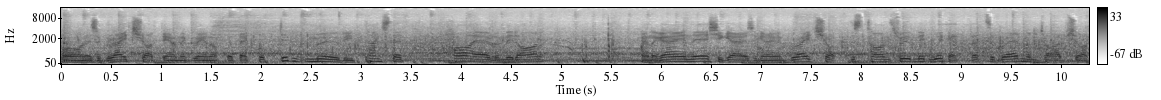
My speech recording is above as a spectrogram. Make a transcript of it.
Oh, there's a great shot down the ground off the back foot. Didn't move. He punched that high over mid-on. And again, there she goes again. A great shot, this time through mid-wicket. That's a Bradman type shot.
